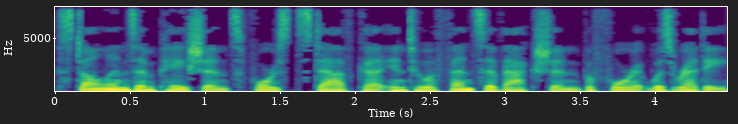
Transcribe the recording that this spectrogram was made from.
Stalin's impatience forced Stavka into offensive action before it was ready.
